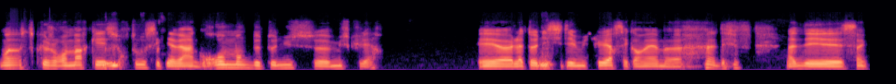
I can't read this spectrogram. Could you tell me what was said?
Moi, ce que je remarquais mmh. surtout, c'est qu'il y avait un gros manque de tonus euh, musculaire. Et euh, la tonicité musculaire, c'est quand même des, un des cinq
